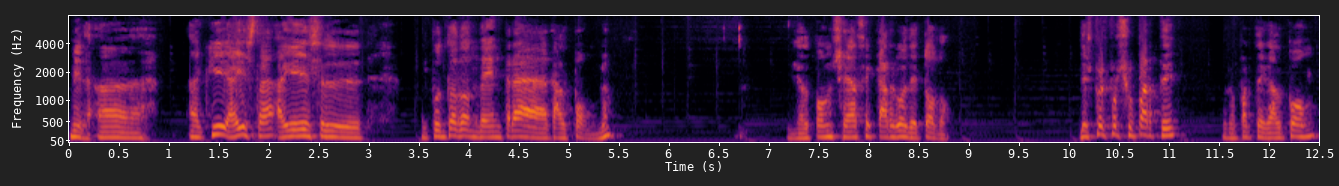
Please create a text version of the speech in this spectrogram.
Mira, ah, aquí, ahí está, ahí es el, punto donde entra Galpón, ¿no? Galpón se hace cargo de todo. Después, por su parte, por parte de Galpón,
